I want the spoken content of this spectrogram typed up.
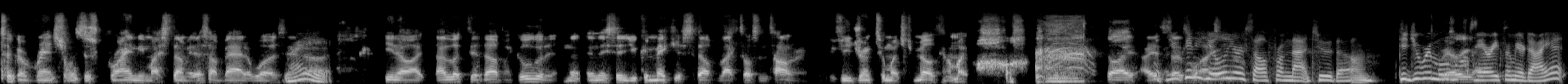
took a wrench and was just grinding my stomach. That's how bad it was. And, uh, right. you know, I, I looked it up, I googled it, and, and they said you can make yourself lactose intolerant if you drink too much milk. And I'm like, oh. so I, I you can why- heal yourself from that too, though. Did you remove Really? dairy from your diet?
